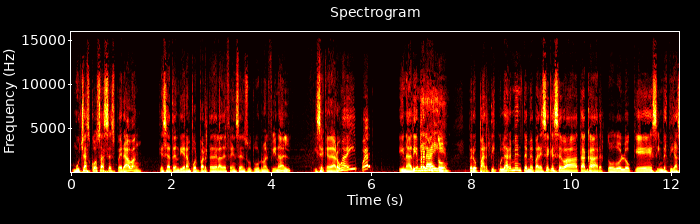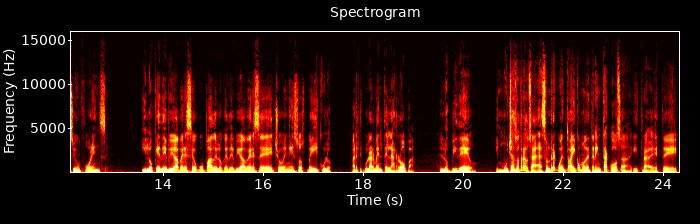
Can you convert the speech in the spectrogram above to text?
muchas cosas se esperaban que se atendieran por parte de la defensa en su turno al final, y se quedaron ahí, pues, y nadie preguntó. Pero particularmente me parece que se va a atacar todo lo que es investigación forense. Y lo que debió haberse ocupado y lo que debió haberse hecho en esos vehículos, particularmente en la ropa, en los videos y muchas otras. O sea, hace un recuento ahí como de 30 cosas, Istra, este,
